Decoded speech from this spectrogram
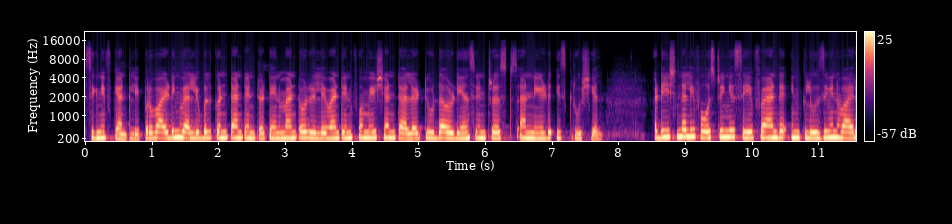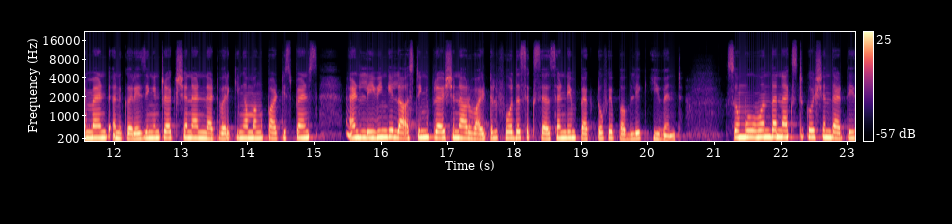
significantly. Providing valuable content, entertainment, or relevant information tailored to the audience interests and need is crucial. Additionally, fostering a safe and inclusive environment, encouraging interaction and networking among participants, and leaving a lasting impression are vital for the success and impact of a public event. So, move on the next question that is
